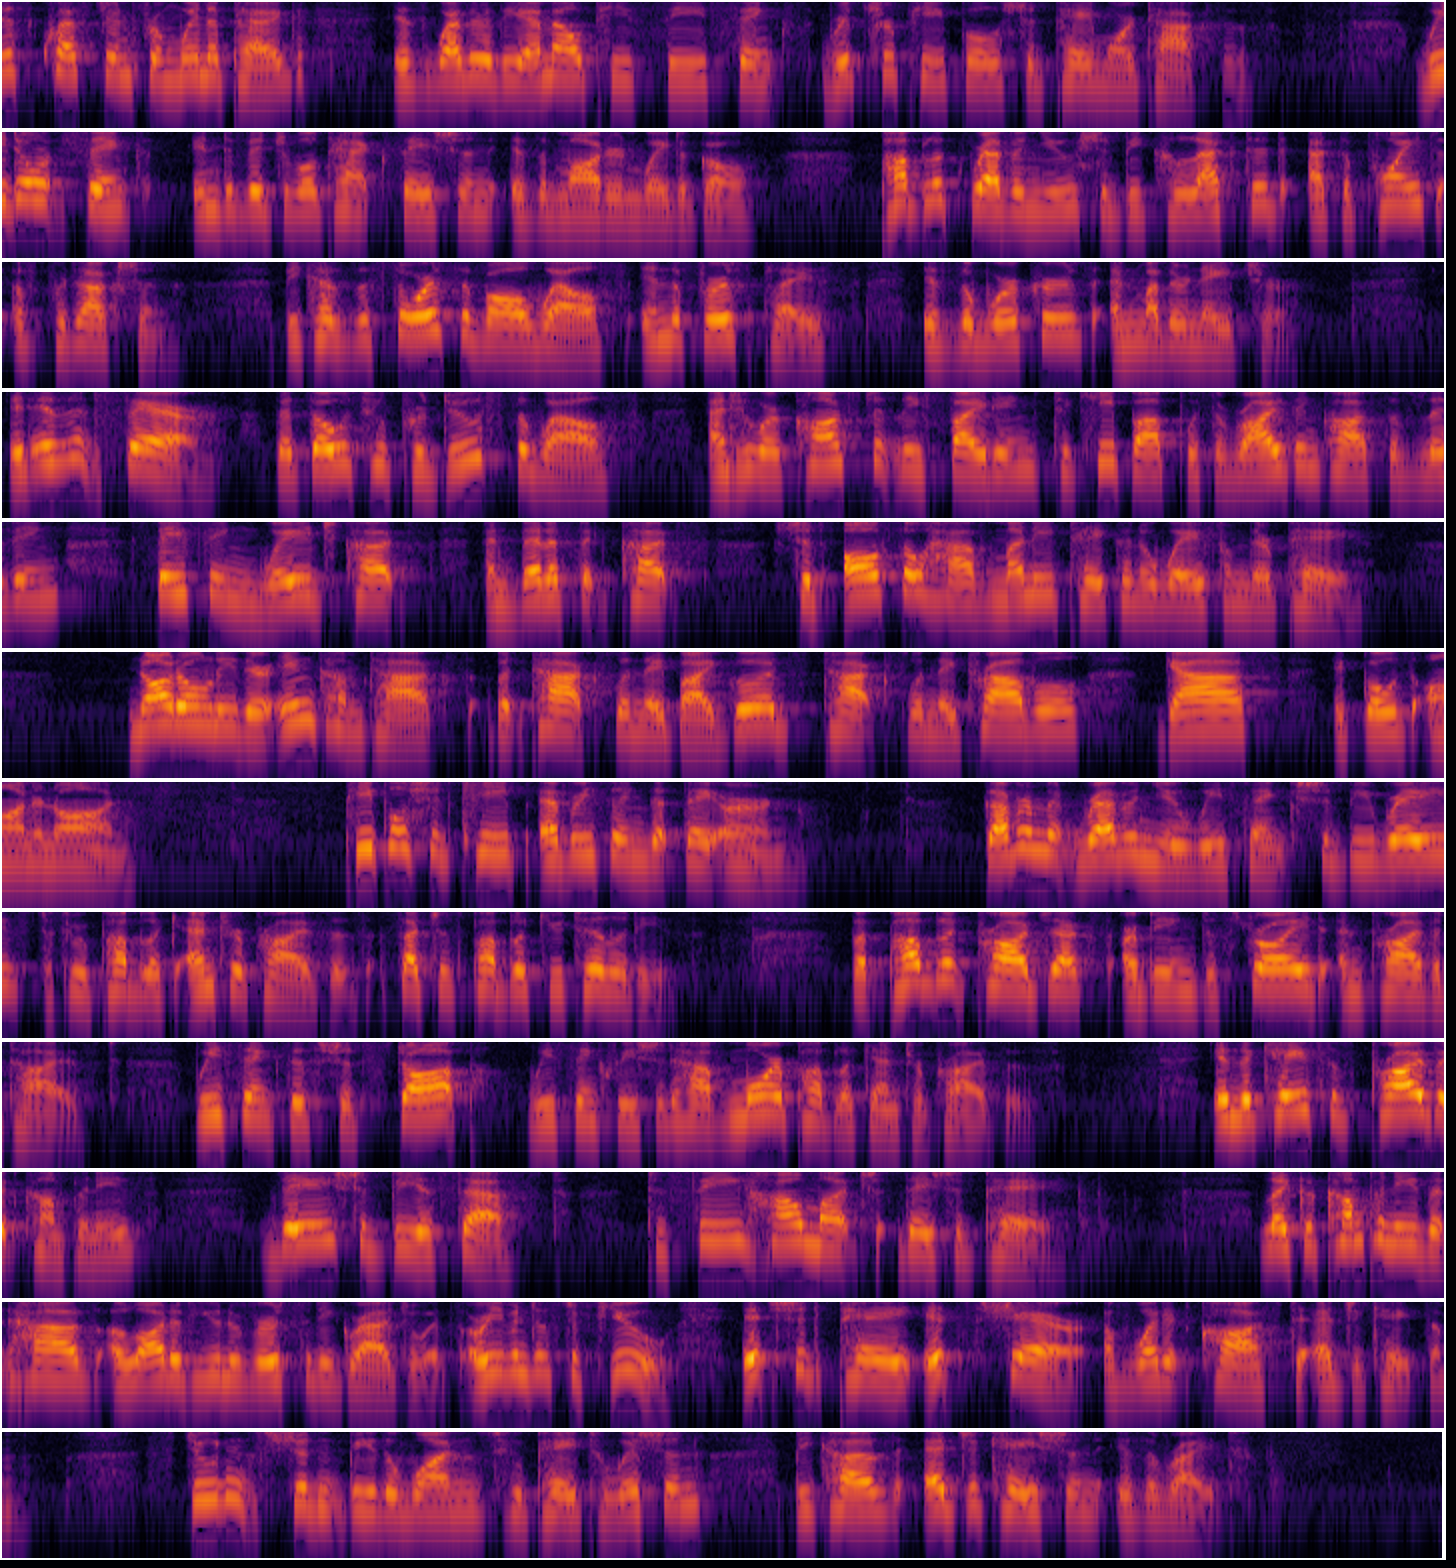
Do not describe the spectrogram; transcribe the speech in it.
This question from Winnipeg is whether the MLPC thinks richer people should pay more taxes. We don't think individual taxation is a modern way to go. Public revenue should be collected at the point of production because the source of all wealth in the first place is the workers and Mother Nature. It isn't fair that those who produce the wealth and who are constantly fighting to keep up with the rising costs of living, facing wage cuts and benefit cuts, should also have money taken away from their pay. Not only their income tax, but tax when they buy goods, tax when they travel, gas, it goes on and on. People should keep everything that they earn. Government revenue, we think, should be raised through public enterprises, such as public utilities. But public projects are being destroyed and privatized. We think this should stop. We think we should have more public enterprises. In the case of private companies, they should be assessed to see how much they should pay. Like a company that has a lot of university graduates, or even just a few, it should pay its share of what it costs to educate them. Students shouldn't be the ones who pay tuition because education is a right.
